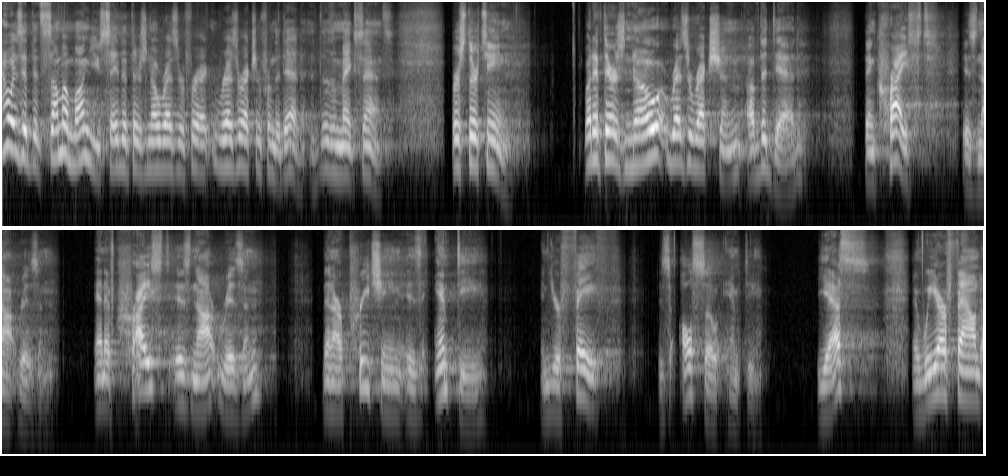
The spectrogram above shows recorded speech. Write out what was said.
How is it that some among you say that there's no resur- resurrection from the dead? It doesn't make sense. Verse 13. But if there's no resurrection of the dead, then Christ is not risen. And if Christ is not risen, then our preaching is empty and your faith is also empty. Yes, and we are found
